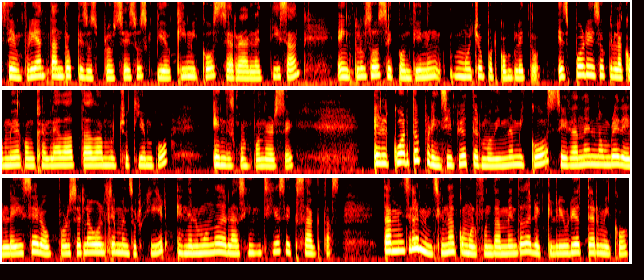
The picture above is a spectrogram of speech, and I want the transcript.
se enfrían tanto que sus procesos bioquímicos se ralentizan e incluso se contienen mucho por completo. Es por eso que la comida congelada tarda mucho tiempo en descomponerse. El cuarto principio termodinámico se gana el nombre de ley cero por ser la última en surgir en el mundo de las ciencias exactas. También se le menciona como el fundamento del equilibrio térmico.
